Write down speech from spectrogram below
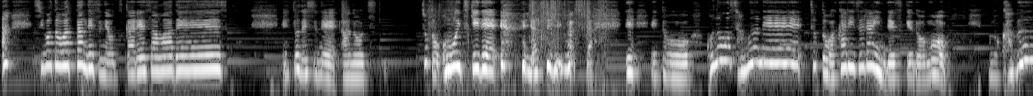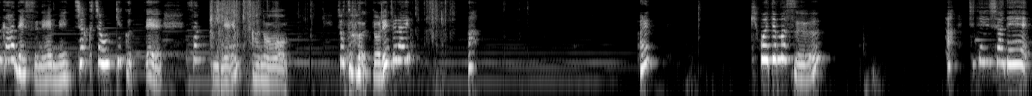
あ、仕事終わったんですね。お疲れ様です。えっとですね、あの、ちょっと思いつきで やってみました。で、えっと、このサムネ、ちょっとわかりづらいんですけども、この株がですね、めちゃくちゃ大きくって、さっきね、あの、ちょっと どれぐらい、あ、あれ？聞こえてます？あ、自転車で、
